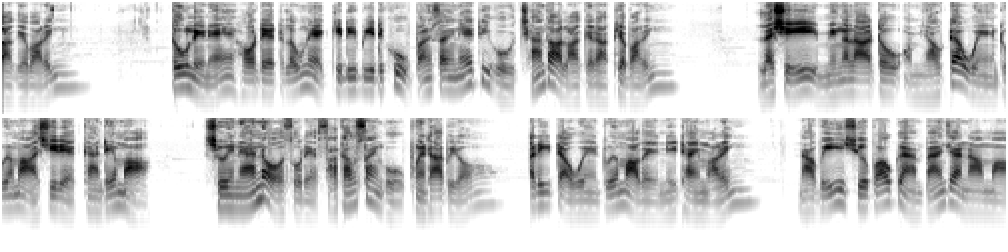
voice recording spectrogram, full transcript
လာခဲ့ပါတယ်။ သူ့အနေနဲ့ဟိုတယ်တစ်လုံးနဲ့ KTV တစ်ခုပိုင်ဆိုင်တဲ့တီကိုချမ်းသာလာခဲ့တာဖြစ်ပါတယ်။လက်ရှိမင်္ဂလာတုံးအမြောက်တပ်ဝင်အတွင်းမှာရှိတဲ့ကန်တဲမှာရွှေနန်းတော်ဆိုတဲ့စားတောက်ဆိုင်ကိုဖွင့်ထားပြီးတော့အဲ့ဒီတပ်ဝင်အတွင်းမှာပဲနေထိုင်ပါတယ်။နောက်ပြီးရွှေပေါကန်ဘန်းချန်နာမှာ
